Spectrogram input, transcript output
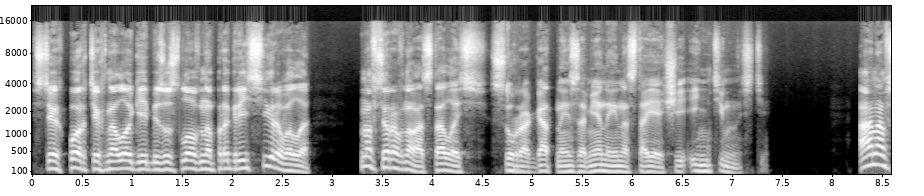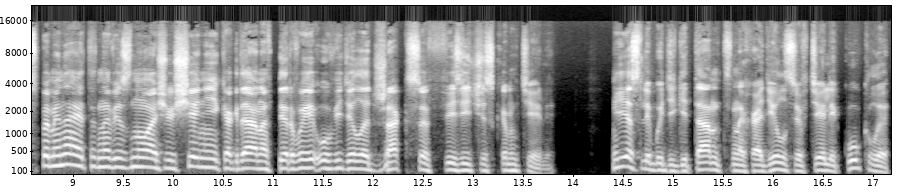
С тех пор технология, безусловно, прогрессировала, но все равно осталась суррогатной заменой настоящей интимности. Она вспоминает новизну ощущений, когда она впервые увидела Джакса в физическом теле. Если бы дигитант находился в теле куклы,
